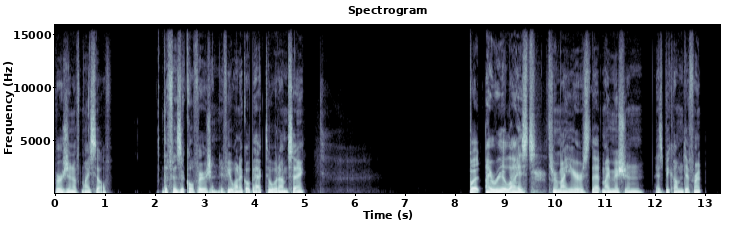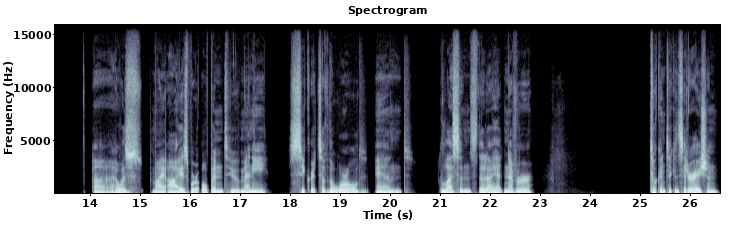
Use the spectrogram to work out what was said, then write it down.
version of myself, the physical version, if you want to go back to what I'm saying. But I realized through my years that my mission has become different uh, I was my eyes were open to many secrets of the world and lessons that I had never took into consideration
